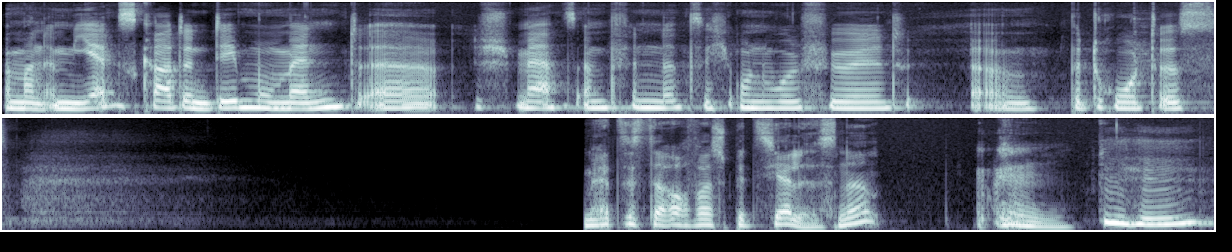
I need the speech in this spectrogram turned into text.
Wenn man im Jetzt gerade in dem Moment äh, Schmerz empfindet, sich unwohl fühlt, äh, bedroht ist. Schmerz ist da auch was Spezielles, ne? mhm.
